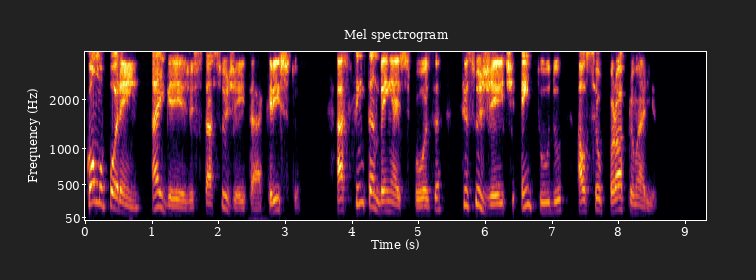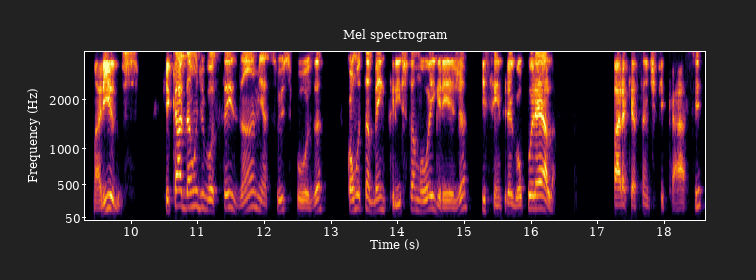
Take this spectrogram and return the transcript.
Como, porém, a igreja está sujeita a Cristo, assim também a esposa se sujeite em tudo ao seu próprio marido. Maridos, que cada um de vocês ame a sua esposa, como também Cristo amou a igreja e se entregou por ela, para que a santificasse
